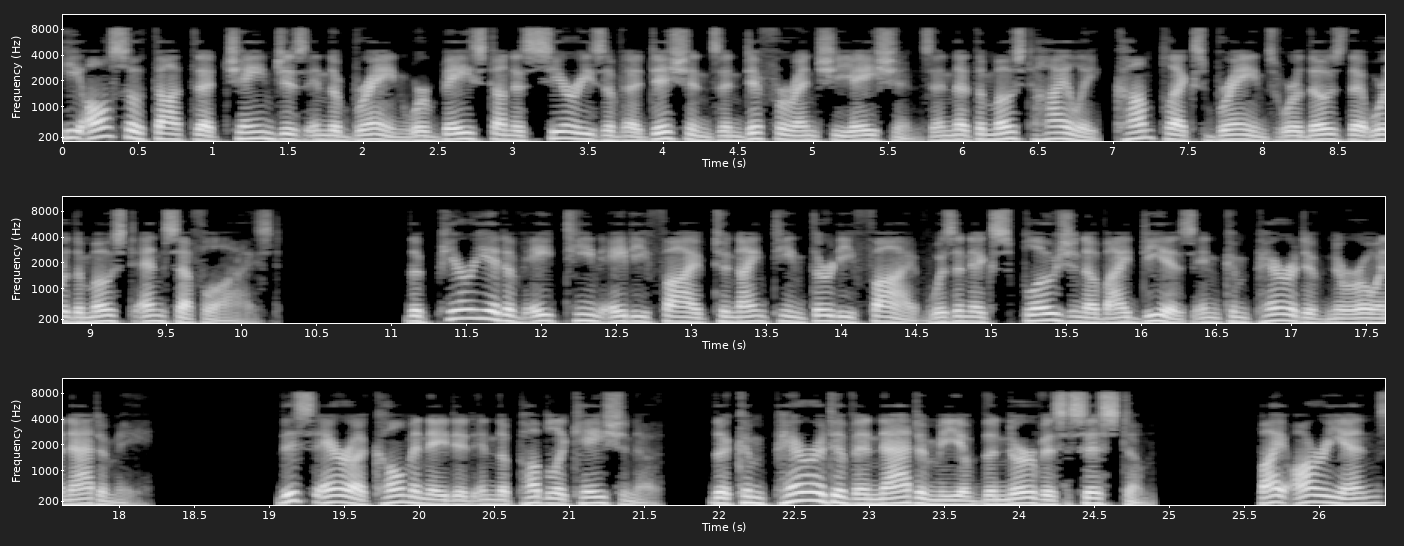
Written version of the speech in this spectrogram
He also thought that changes in the brain were based on a series of additions and differentiations and that the most highly, complex brains were those that were the most encephalized. The period of 1885 to 1935 was an explosion of ideas in comparative neuroanatomy. This era culminated in the publication of The Comparative Anatomy of the Nervous System by Ariens,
